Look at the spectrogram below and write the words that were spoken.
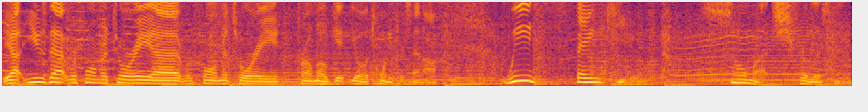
Yeah, use that reformatory uh, reformatory promo. Get your twenty percent off. We thank you so much for listening,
